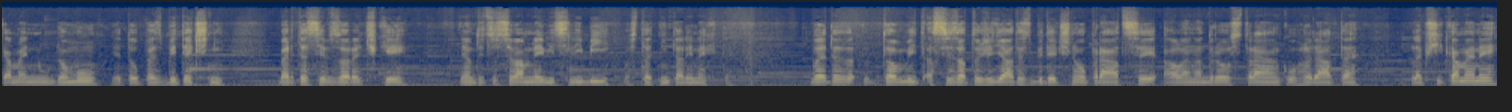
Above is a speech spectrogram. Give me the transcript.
kamenů domů, je to úplně zbytečný. Berte si vzorečky, jenom ty, co se vám nejvíc líbí, ostatní tady nechte. Budete to mít asi za to, že děláte zbytečnou práci, ale na druhou stránku hledáte lepší kameny,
